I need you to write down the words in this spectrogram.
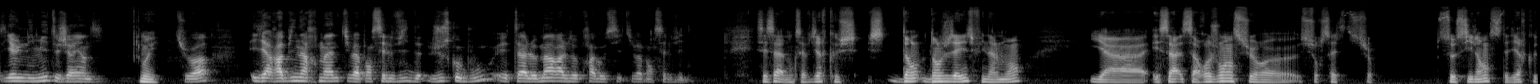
il y a une limite et j'ai rien dit. Oui. Tu vois? Il y a Rabbi Nachman qui va penser le vide jusqu'au bout, et t'as le Maral de Prague aussi qui va penser le vide. C'est ça, donc ça veut dire que dans, dans le judaïsme, finalement, il y a. Et ça, ça rejoint sur, euh, sur, cette, sur ce silence, c'est-à-dire que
